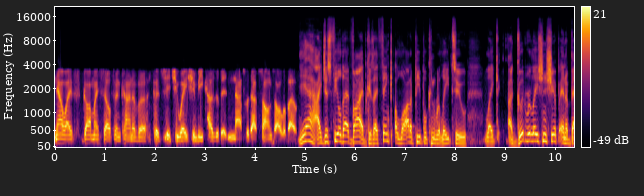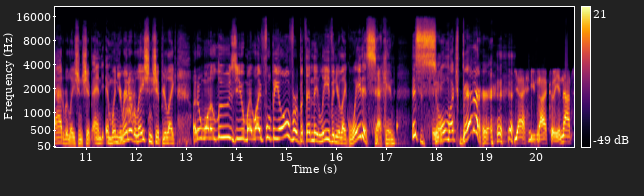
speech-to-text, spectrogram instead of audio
now I've got myself in kind of a good situation because of it, and that's what that song's all about. Yeah, I just feel that vibe because I think a lot of people can relate to like a good relationship and a bad relationship, and and when you're in a relationship, you're like, I don't want to lose you, my life will be over, but then they leave, and you're like, wait a second, this is so much better. yeah, exactly, and that's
